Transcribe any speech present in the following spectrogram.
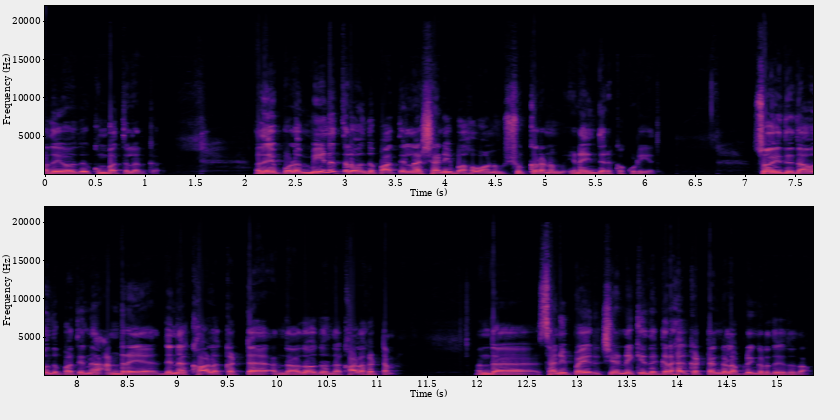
அதே வந்து கும்பத்தில் இருக்கார். அதே போல் மீனத்தில் வந்து பார்த்தீங்கன்னா சனி பகவானும் சுக்கிரனும் இணைந்து இருக்கக்கூடியது ஸோ இதுதான் வந்து பார்த்திங்கன்னா அன்றைய தின காலகட்ட அந்த அதாவது அந்த காலகட்டம் அந்த சனி பயிற்சி அன்னைக்கு இந்த கிரக கட்டங்கள் அப்படிங்கிறது இதுதான்.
